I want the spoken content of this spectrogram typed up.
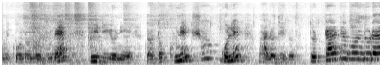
আমি কোনো নতুন এক ভিডিও নিয়ে। ততক্ষণে সকলে ভালো থেকো। তো টাটা বন্ধুরা!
